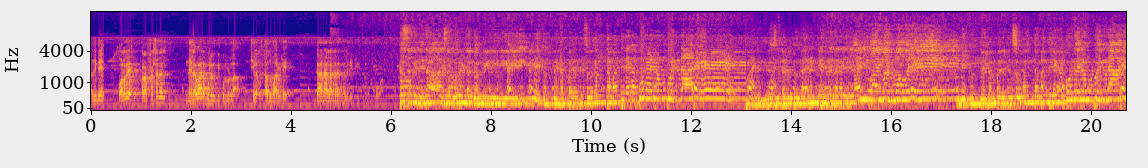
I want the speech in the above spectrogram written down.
അതിന്റെ വളരെ പ്രൊഫഷണൽ നിലവാരം പുലർത്തിക്കൊണ്ടുള്ള ചില ഉസ്താദുമാരുടെ ഗാനാലാപനങ്ങളിലേക്ക് നമുക്ക് പോവാം. ൊത്തരമ്പരത്തിൽ സുഗന്ധ മന്ദിരങ്ങൾ പുനരും പുന്നാരേ. നികുന്തരമ്പരത്തിൽ സുഗന്ധ മന്ദിരങ്ങൾ പുനരും പുന്നാരേ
